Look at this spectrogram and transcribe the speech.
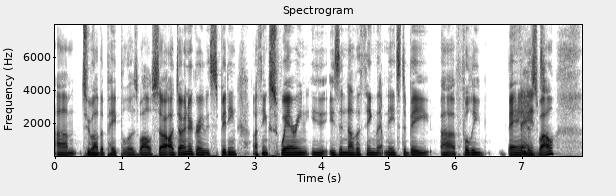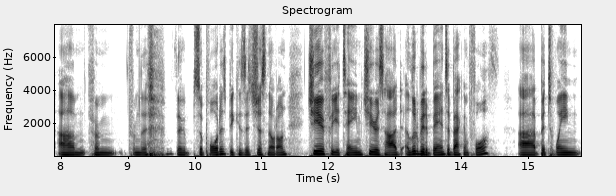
um, to other people as well. So I don't agree with spitting. I think swearing is, is another thing that needs to be uh, fully banned, as well um, from from the the supporters because it's just not on. Cheer for your team. Cheer as hard. A little bit of banter back and forth. Uh, between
